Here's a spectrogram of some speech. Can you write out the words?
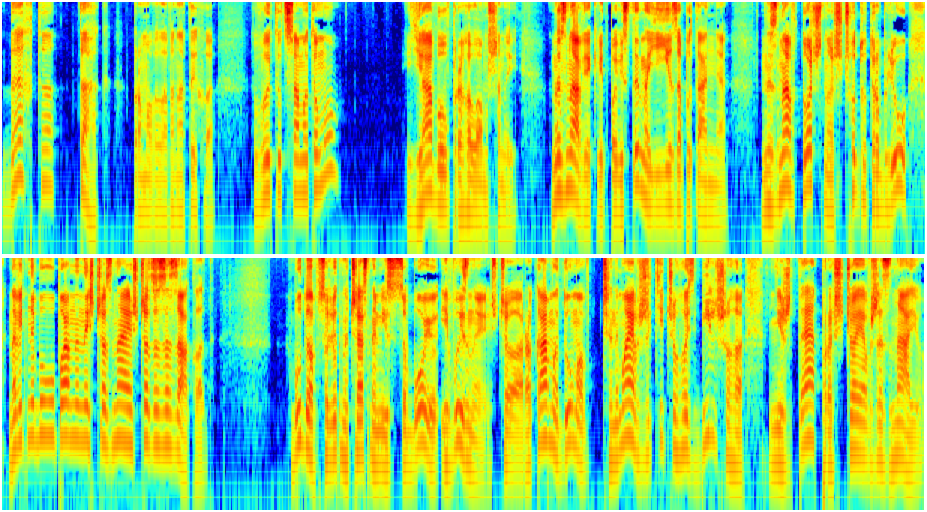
Дехто так, промовила вона тихо. Ви тут саме тому? Я був приголомшений, не знав, як відповісти на її запитання, не знав точно, що тут роблю, навіть не був упевнений, що знаю, що це за заклад. Буду абсолютно чесним із собою і визнаю, що роками думав, чи немає в житті чогось більшого, ніж те, про що я вже знаю.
